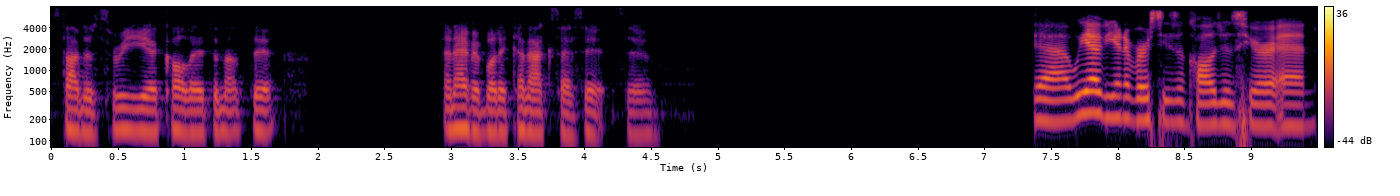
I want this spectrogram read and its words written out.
standard three year college, and that's it. And everybody can access it, so. Yeah, we have universities and colleges here, and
